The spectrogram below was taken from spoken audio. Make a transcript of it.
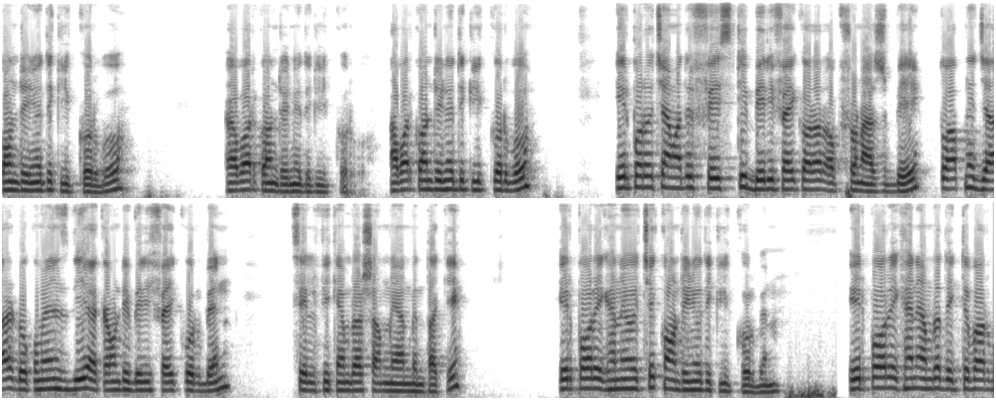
কন্টিনিউতে ক্লিক করব। আবার কন্টিনিউতে ক্লিক করব। আবার কন্টিনিউতে ক্লিক করব। এরপর হচ্ছে আমাদের ফেসটি ভেরিফাই করার অপশন আসবে। তো আপনি যার ডকুমেন্টস দিয়ে অ্যাকাউন্টে ভেরিফাই করবেন সেলফি ক্যামেরার সামনে আনবেন তাকে। এরপর এখানে হচ্ছে কন্টিনিউতে ক্লিক করবেন। এরপর এখানে আমরা দেখতে পারব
